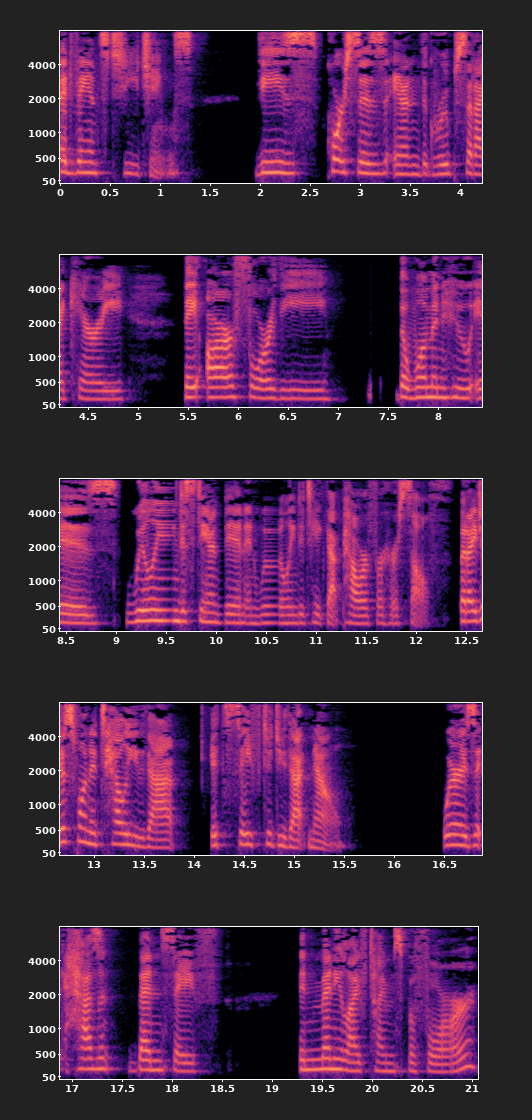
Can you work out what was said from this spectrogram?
advanced teachings these courses and the groups that i carry they are for the the woman who is willing to stand in and willing to take that power for herself but i just want to tell you that it's safe to do that now whereas it hasn't been safe in many lifetimes before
